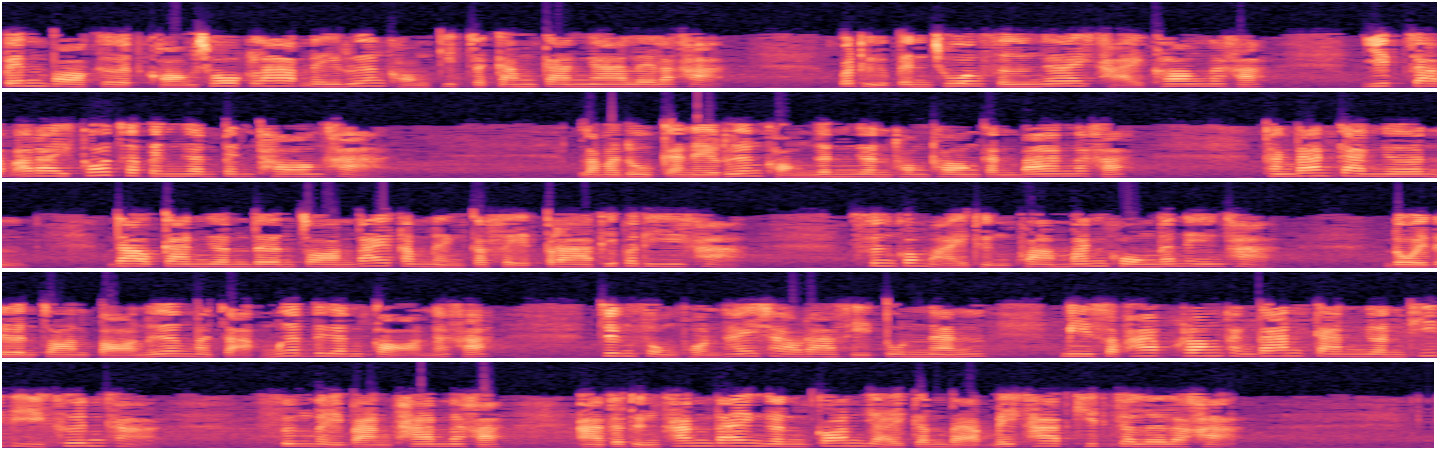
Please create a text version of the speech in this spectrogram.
เป็นบ่อเกิดของโชคลาภในเรื่องของกิจกรรมการงานเลยล่ะค่ะ ก็ถือเป็นช่วงซื้อง่ายขายคล่องนะคะ หยิบจับอะไรก็จะเป็นเงินเป็นทองค่ะ เรามาดูกันในเรื่องของเงินเงินทองทองกันบ้างนะคะ ทางด้านการเงิน ดาวการเงินเดินจรได้ตำแหน่งเกษตราธิบดีค่ะ ซึ่งก็หมายถึงความมั่นคงนั่นเองค่ะ โดยเดินจรต่อเนื่องมาจากเมื่อเดือนก่อนนะคะ จึงส่งผลให้ชาวราศีตุลนนั้น มีสภาพคล่องทางด้านการเงินที่ดีขึ้นค่ะ ซึ่งในบางท่านนะคะ อาจจะถึงขั้นได้เงินก้อนใหญ่กันแบบไม่คาดคิดกันเลยล่ะค่ะ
